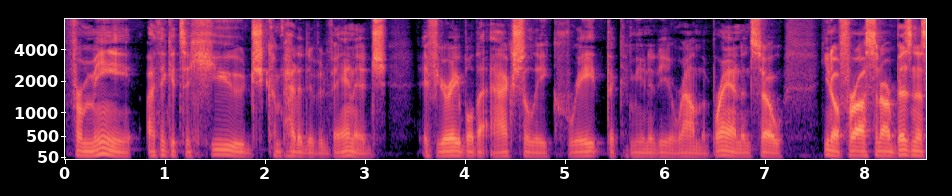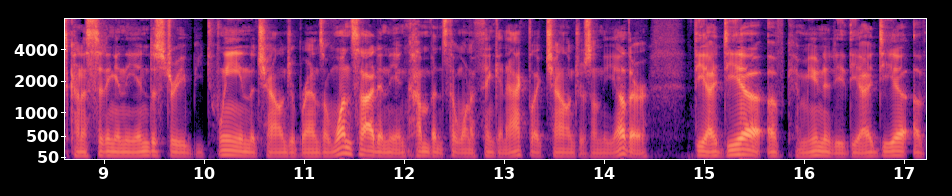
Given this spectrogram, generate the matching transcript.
for me, I think it's a huge competitive advantage if you're able to actually create the community around the brand. And so, you know, for us in our business, kind of sitting in the industry between the challenger brands on one side and the incumbents that want to think and act like challengers on the other, the idea of community, the idea of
